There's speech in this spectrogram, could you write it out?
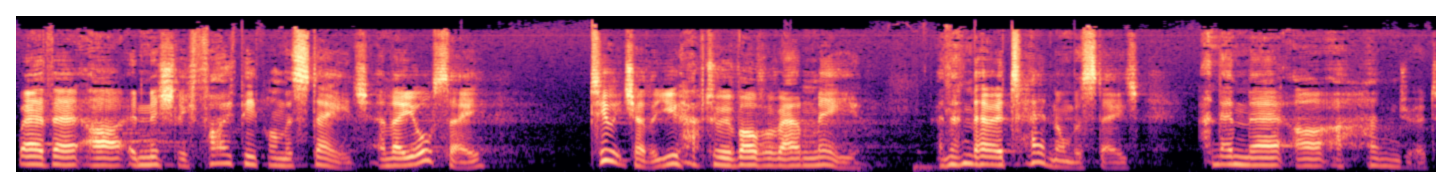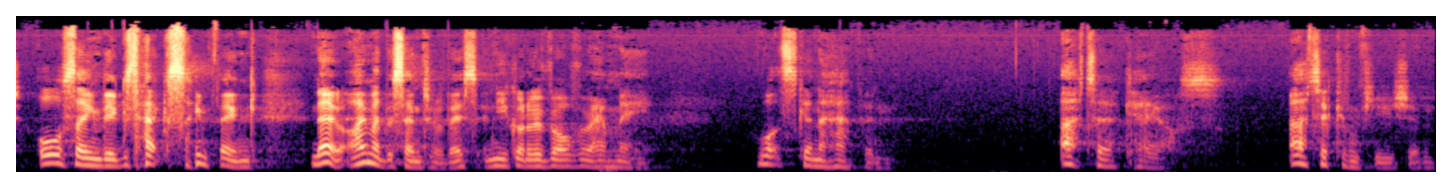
where there are initially five people on the stage, and they all say to each other, You have to revolve around me. And then there are ten on the stage, and then there are a hundred, all saying the exact same thing. No, I'm at the center of this, and you've got to revolve around me. What's going to happen? Utter chaos, utter confusion.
